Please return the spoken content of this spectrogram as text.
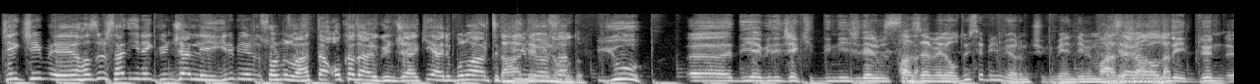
Cenk'ciğim e, hazırsan yine güncelle ilgili bir sorumuz var. Hatta o kadar güncel ki yani bunu artık Daha demin bilmiyorsan oldu. yuh e, diyebilecek dinleyicilerimiz sana. Az evvel olduysa bilmiyorum çünkü benim demin Az makyaj evvel oldu aldılar. değil. Dün e,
